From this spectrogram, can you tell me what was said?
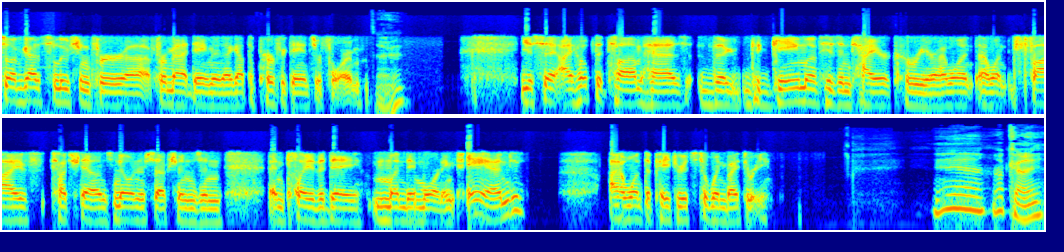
So I've got a solution for uh, for Matt Damon. I got the perfect answer for him. All right. You say, I hope that Tom has the the game of his entire career. I want I want five touchdowns, no interceptions, and and play the day Monday morning. And I want the Patriots to win by three. Yeah. Okay.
